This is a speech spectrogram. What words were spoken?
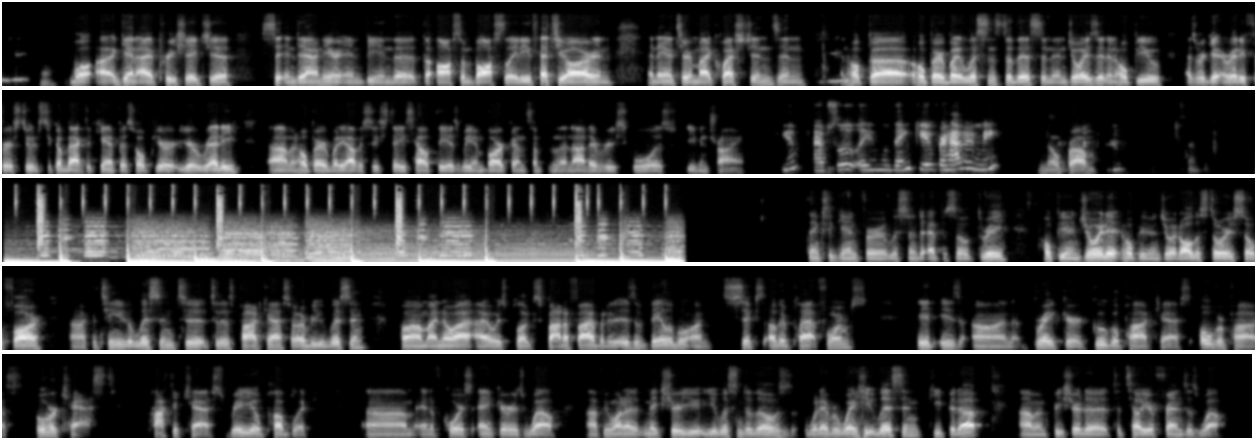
mhm. well again i appreciate you sitting down here and being the the awesome boss lady that you are and and answering my questions and Mhm. and hope uh hope everybody listens to this and enjoys it and hope you as we're getting ready for students to come back to campus hope you're you're ready um, and hope everybody obviously stays healthy as we embark on something that not every school is even trying yeah, absolutely. Well, thank you for having me. no problem thanks again for listening to episode three. Hope you enjoyed it. Hope you've enjoyed all the stories so far. Uh, continue to listen to, to this podcast however you listen. Um, I know I, I always plug Spotify, but it is available on six other platforms. It is on Breaker, Google Podcasts, Overcast, Overcast, Pocket Cast, Radio Public, um, and of course Anchor as well. Uh, if you want to make sure you, you listen to those, whatever way you listen, keep it up, um, and be sure to, to tell your friends as well.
